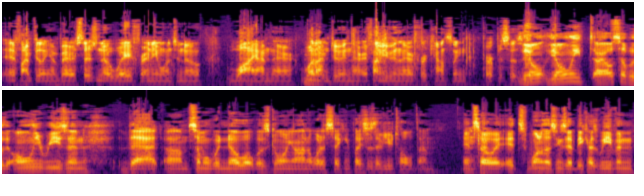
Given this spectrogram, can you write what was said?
if I'm feeling embarrassed, there's no way for anyone to know why I'm there, what No. I'm doing there, if I'm even there for counseling purposes. The only, the only I also people the only reason that um, someone would know what was going on and what is taking place is if you told them. And so it, it's one of those things that because we even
